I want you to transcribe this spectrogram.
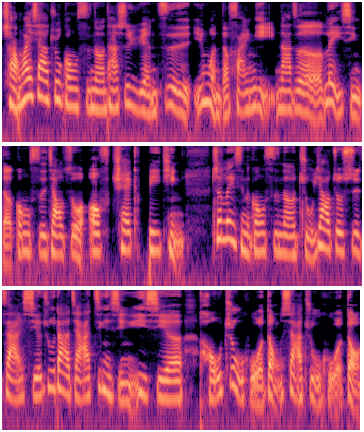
场外下注公司呢，它是源自英文的翻译。那这类型的公司叫做 Off-Check Betting。这类型的公司呢，主要就是在协助大家进行一些投注活动、下注活动。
